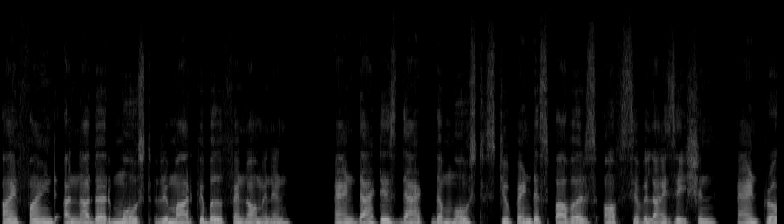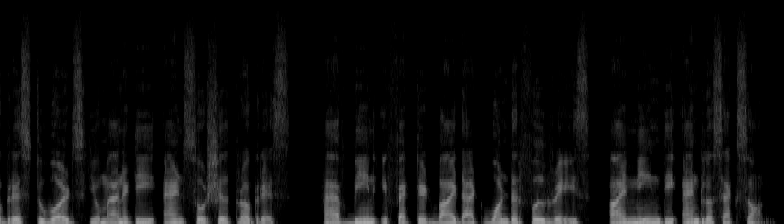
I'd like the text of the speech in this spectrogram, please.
I find another most remarkable phenomenon and that is that the most stupendous powers of civilization and progress towards humanity and social progress have been effected by that wonderful race, I mean the Anglo-Saxon.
